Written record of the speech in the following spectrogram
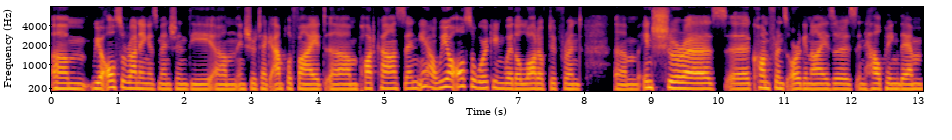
Um, we are also running, as mentioned, the um, InsurTech Amplified um, podcast, and yeah, we are also working with a lot of different um, insurers, uh, conference organizers, and helping them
